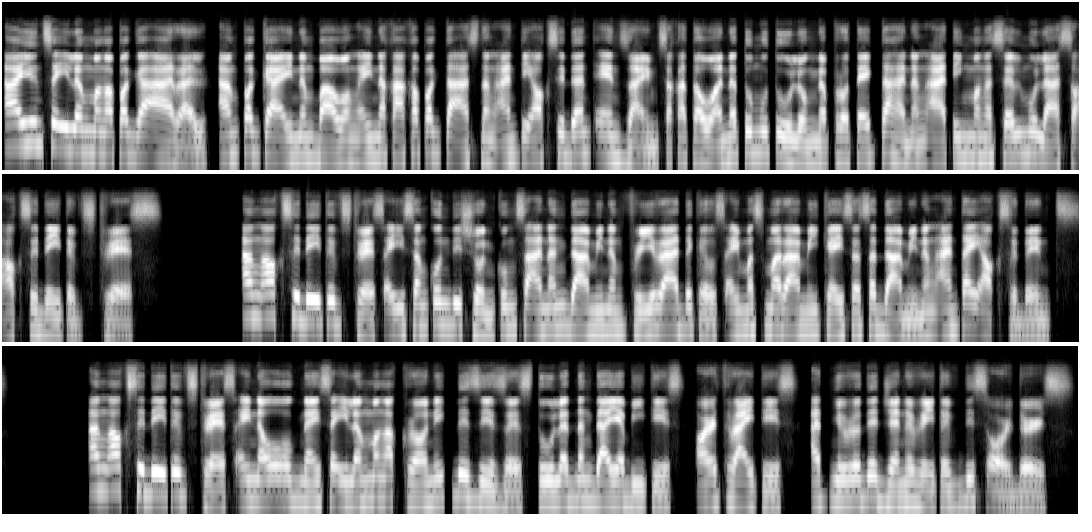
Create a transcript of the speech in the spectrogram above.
Ayon sa ilang mga pag-aaral, ang pagkain ng bawang ay nakakapagtaas ng antioxidant enzyme sa katawan na tumutulong na protektahan ang ating mga sel mula sa oxidative stress. Ang oxidative stress ay isang kondisyon kung saan ang dami ng free radicals ay mas marami kaysa sa dami ng antioxidants. Ang oxidative stress ay nauugnay sa ilang mga chronic diseases tulad ng diabetes, arthritis, at neurodegenerative disorders.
